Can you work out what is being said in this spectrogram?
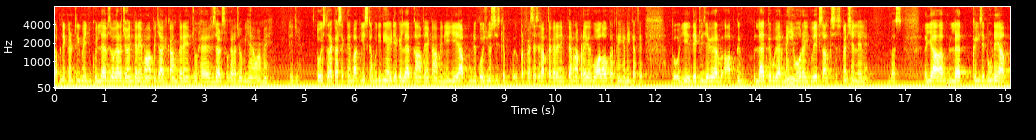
अपने कंट्री में जो कोई लैब्स वगैरह ज्वाइन करें, वहाँ पे जाके काम करें, जो है रिजल्ट्स वगैरह जो भी हैं वहाँ में, भेजिए। तो इस तरह कर सकते हैं। बाकी इसका मुझे नहीं आइडिया कि लैब कहाँ पे है, कहाँ पे नहीं है। ये आपने कोई यूनिवर्सिटीज़ के प्रोफेसर से रब्ता करें, करना पड़ेगा वो अलाउ करते हैं या नहीं करते। तो ये देख लीजिएगा, अगर आपके लैब के बगैर नहीं हो रही तो एक साल की सस्पेंशन ले लें, बस। या लैब कहीं से ढूंढें आप।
